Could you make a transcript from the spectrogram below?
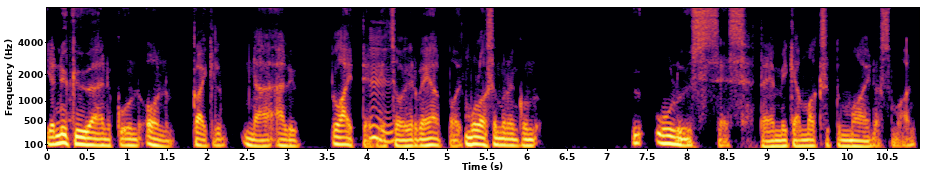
ja nykyään kun on kaikilla nämä älylaitteet, mm. niin se on hirveän helppoa. Mulla on semmoinen kuin Ulysses, tai ei mikään maksettu mainos, vaan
